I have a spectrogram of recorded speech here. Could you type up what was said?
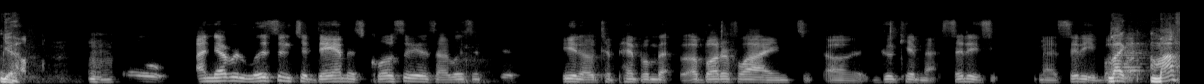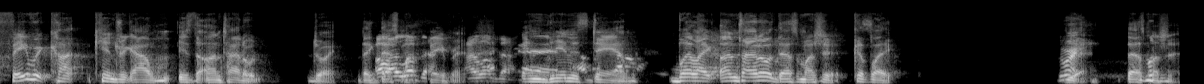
Yeah. So I never listened to Damn as closely as I listened to, you know, to Pimp a, a Butterfly and uh, Good Kid, Mad City, Mad City. But Like my favorite Con- Kendrick album is the Untitled joint. Like Oh, that's I love my that. favorite. I love that. and then it's Damn. But like Untitled, that's my shit. Cause like, right, yeah, that's my shit.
